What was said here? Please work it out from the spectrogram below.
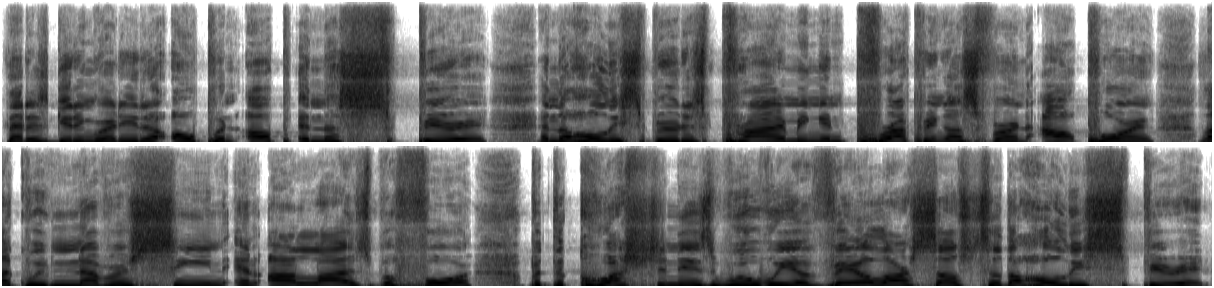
that is getting ready to open up in the Spirit. And the Holy Spirit is priming and prepping us for an outpouring like we've never seen in our lives before. But the question is will we avail ourselves to the Holy Spirit?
